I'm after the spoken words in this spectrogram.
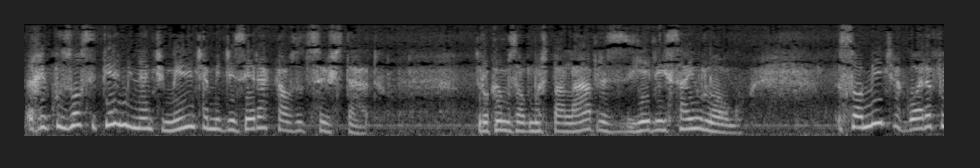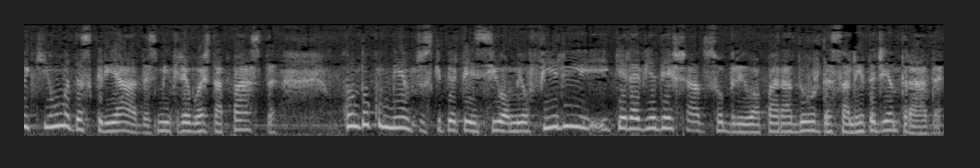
recusou-se terminantemente a me dizer a causa do seu estado. Trocamos algumas palavras e ele saiu logo. Somente agora foi que uma das criadas me entregou esta pasta com documentos que pertenciam ao meu filho e e que ele havia deixado sobre o aparador da saleta de entrada.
